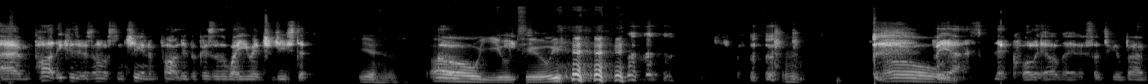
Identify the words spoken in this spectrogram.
Um, partly because it was an awesome tune, and partly because of the way you introduced it. Yeah. Oh, oh you too. oh. But yeah, they're quality, aren't they? They're such a good band.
